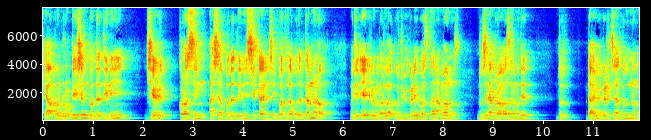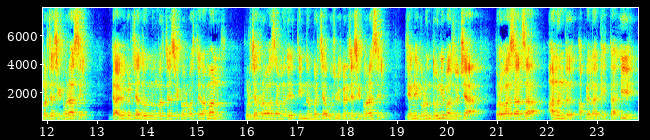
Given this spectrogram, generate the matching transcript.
की आपण रोटेशन पद्धतीने झेड क्रॉसिंग अशा पद्धतीने सीटांची बदलाबदल करणार आहोत. म्हणजे एक नंबरला उजवीकडे बसणारा माणूस दुसऱ्या प्रवासामध्ये दु डावीकडच्या दोन नंबरच्या सीटवर असेल डावीकडच्या दोन नंबरच्या सीटवर बसलेला माणूस पुढच्या प्रवासामध्ये तीन नंबरच्या उजवीकडच्या सीटवर असेल जेणेकरून दोन्ही बाजूच्या प्रवासाचा आनंद आपल्याला घेता येईल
